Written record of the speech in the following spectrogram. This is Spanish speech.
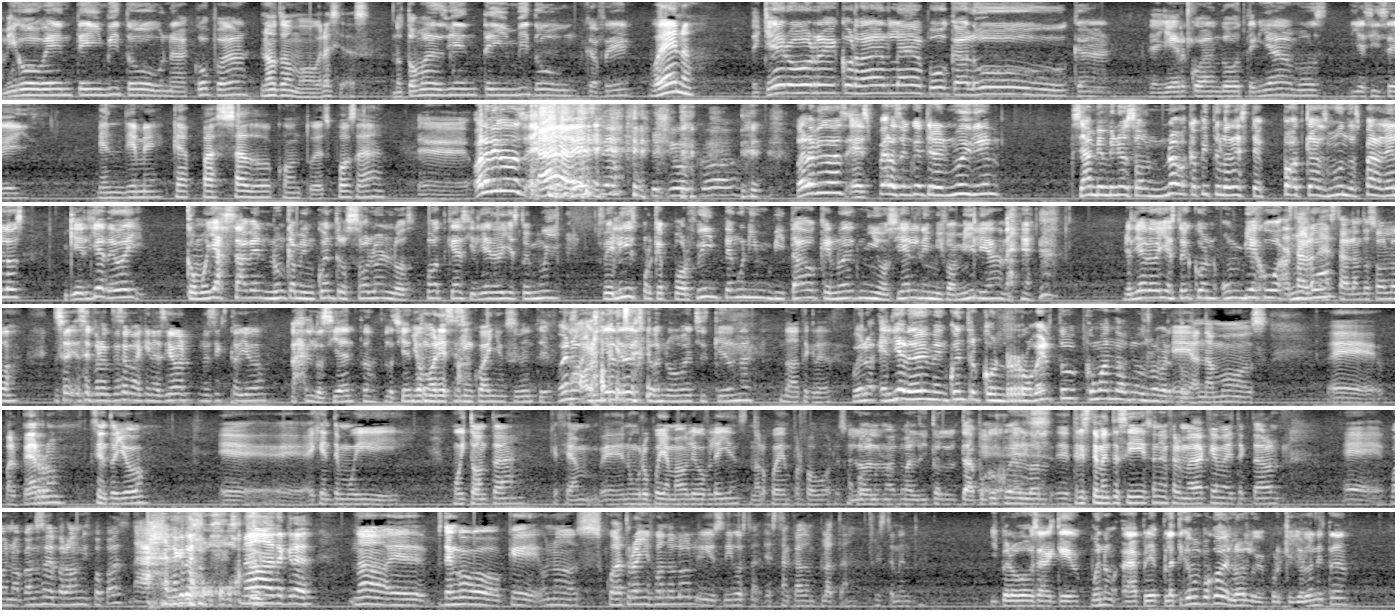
Amigo, ven, te invito una copa. No tomo, gracias. No tomas bien, te invito un café. Bueno, Te quiero recordar la época loca de ayer cuando teníamos 16. bien dime qué ha pasado con tu esposa. Eh, hola amigos. Ah, bestia, equivocó. Hola amigos, espero se encuentren muy bien. Sean bienvenidos a un nuevo capítulo de este podcast Mundos Paralelos. Y el día de hoy, como ya saben, nunca me encuentro solo en los podcasts. Y el día de hoy estoy muy feliz porque por fin tengo un invitado que no es ni Ociel ni mi familia. Y el día de hoy estoy con un viejo Está, amigo. está hablando solo. Se, se preguntó esa imaginación, no existo yo. Ah, lo siento, lo siento. Yo morí hace cinco años. Simplemente. Bueno, Oh, el día de hoy. No manches, ¿qué onda? No te creas. Bueno, el día de hoy me encuentro con Roberto. ¿Cómo andamos, Roberto? Eh, andamos eh, al perro, siento yo. Eh, hay gente muy, muy tonta que se llama- eh, en un grupo llamado League of Legends. No lo jueguen, por favor. Es un LOL, malo. maldito, LOL. tampoco Eh, juega es- LOL. eh, tristemente sí, es una enfermedad que me detectaron. eh, bueno, ¿cuándo se separaron mis papás? Ah, ¿te creas? No. No, te creas. No, eh, tengo que unos cuatro años jugando LOL y esta- estancado en plata, tristemente. Y pero, o sea, que, bueno, pl- platícame un poco de LOL, güey, porque yo la neta,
